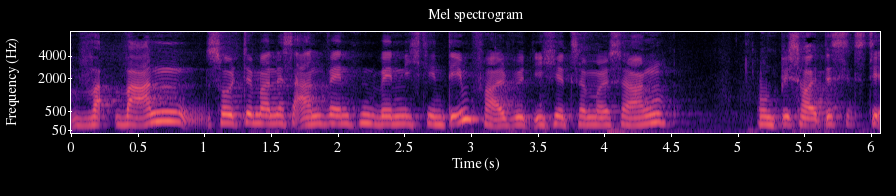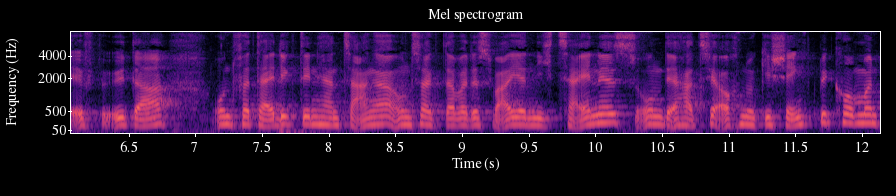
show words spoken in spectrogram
Wann sollte man es anwenden, wenn nicht in dem Fall, würde ich jetzt einmal sagen. Und bis heute sitzt die FPÖ da und verteidigt den Herrn Zanger und sagt, aber das war ja nicht seines und er hat es ja auch nur geschenkt bekommen.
